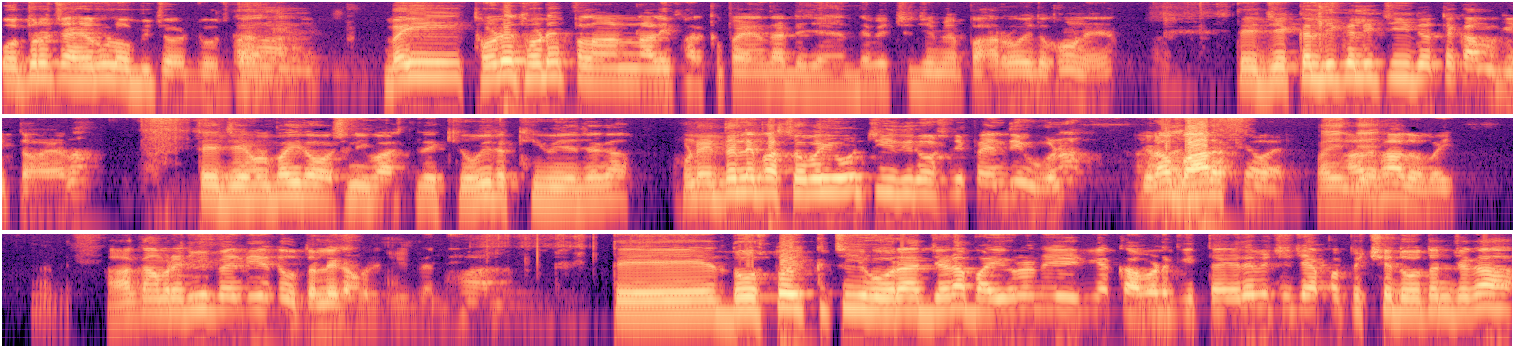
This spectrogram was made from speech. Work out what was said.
ਉਧਰੋਂ ਚਾਹੇ ਉਹਨੂੰ ਲੌਬੀ ਚੋਂ ਯੂਜ਼ ਕਰ ਲਈਏ। ਬਈ ਥੋੜੇ ਥੋੜੇ ਪਲਾਨ ਨਾਲ ਹੀ ਫ਼ਰਕ ਪੈ ਜਾਂਦਾ ਡਿਜ਼ਾਈਨ ਦੇ ਵਿੱਚ ਜਿਵੇਂ ਆਪਾਂ ਹਰ ਰੋਜ਼ ਦਿਖਾਉਣੇ ਆ। ਤੇ ਜੇ ਕੱਲੀ ਕੱਲੀ ਚੀਜ਼ ਦੇ ਉੱਤੇ ਕੰਮ ਕੀਤਾ ਹੋਇਆ ਨਾ ਤੇ ਜੇ ਹੁਣ ਬਾਈ ਰੋਸ਼ਨੀ ਵਾਸਤੇ ਦੇਖੀ ਉਹ ਵੀ ਰੱਖੀ ਹੋਈ ਹੈ ਜਗ੍ਹਾ। ਹੁਣ ਇਧਰਲੇ ਪਾਸੋਂ ਬਈ ਉਹ ਚੀਜ਼ ਦੀ ਰੋਸ਼ਨੀ ਪੈਂਦੀ ਹੋਊਗਾ ਨਾ ਜਿਹੜਾ ਉਹ ਬਾਹਰ ਰੱਖਿਆ ਹੋਇਆ ਹੈ। ਪੈਂਦੀ ਆਹ ਦਿਖਾ ਦਿਓ ਬਾਈ। ਆਹ ਕਮਰੇ 'ਚ ਵੀ ਪੈਂਦੀ ਹੈ ਤੇ ਉਧਰਲੇ ਕਮਰੇ 'ਚ ਵੀ ਪੈਂਦੀ ਹੈ। ਤੇ ਦੋਸਤੋ ਇੱਕ ਚੀਜ਼ ਹੋਰ ਹੈ ਜਿਹੜਾ ਬਾਈ ਉਹਨਾਂ ਨੇ ਏਰੀਆ ਕਵਰ ਕੀਤਾ ਇਹਦੇ ਵਿੱਚ ਜੇ ਆਪਾਂ ਪਿੱਛੇ ਦੋ ਤਿੰਨ ਜਗ੍ਹਾ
